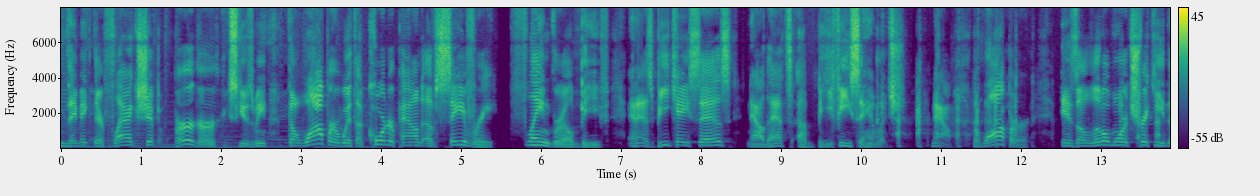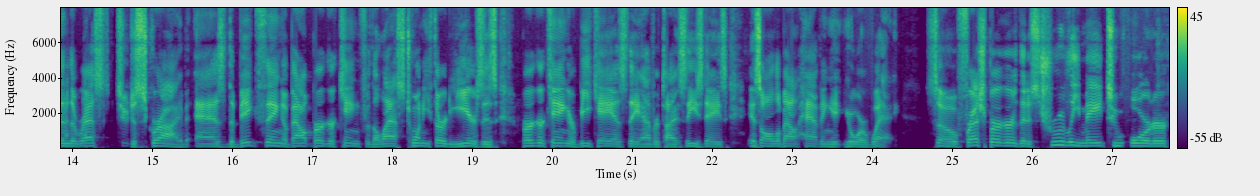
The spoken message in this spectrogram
they make their flagship burger, excuse me, the Whopper with a quarter pound of savory flame grilled beef. And as BK says, now that's a beefy sandwich. now, the Whopper is a little more tricky than the rest to describe as the big thing about Burger King for the last 20, 30 years is Burger King or BK as they advertise these days is all about having it your way. So, fresh burger that is truly made to order.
